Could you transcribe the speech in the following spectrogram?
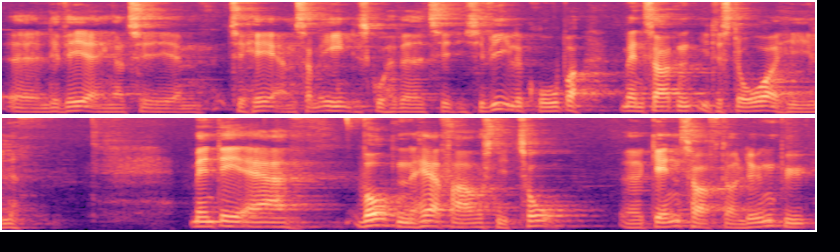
øh, leveringer til, øh, til hæren, som egentlig skulle have været til de civile grupper, men sådan i det store hele. Men det er våbnene her fra afsnit 2, øh, Gentofte og Lyngby,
